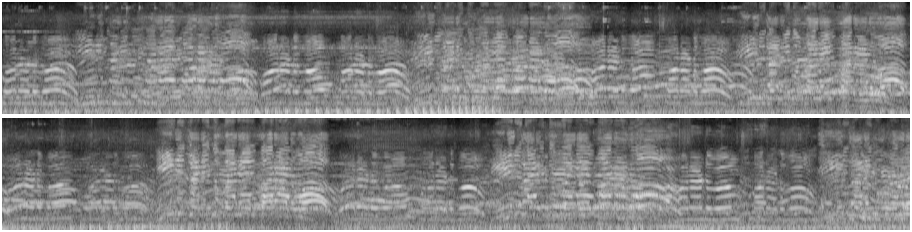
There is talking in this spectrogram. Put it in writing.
போராடுவோம் வீடு கிடைக்க வரை போராடுவோம் போராடுவோம் போராடுவோம் வீடு கிடைக்க வரை போராடுவோம் போராடுவோம் போராடுவோம் வீடு கிடைக்க வரை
